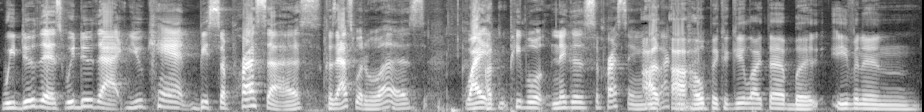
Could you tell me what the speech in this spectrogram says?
We do this, we do that. You can't be suppress us because that's what it was. White people, niggas suppressing. I, I hope it could get like that, but even in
